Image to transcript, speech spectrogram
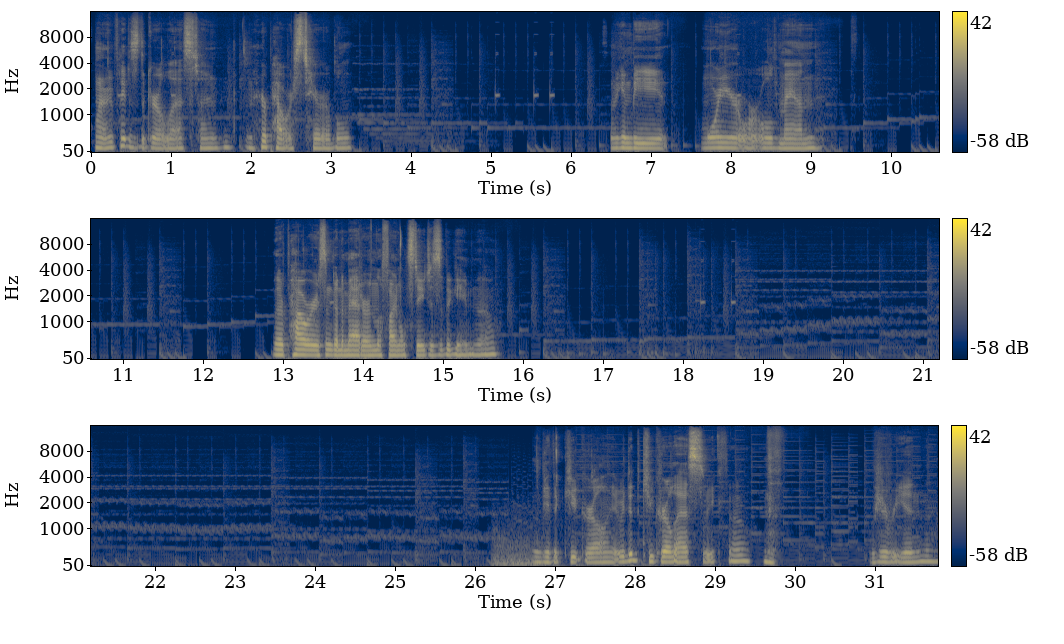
Alright, we played as the girl last time, and her power's terrible. So we can be warrior or old man. Their power isn't going to matter in the final stages of the game, though. Be the cute girl. Yeah, we did cute girl last week, though. Jirian.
